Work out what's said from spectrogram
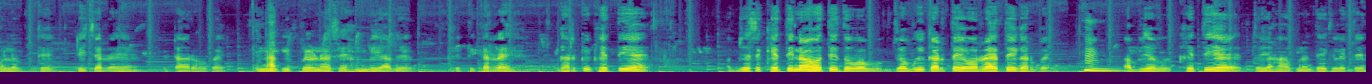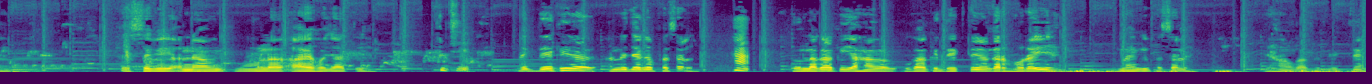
मतलब थे टीचर रहे हैं रिटायर हो गए। उन्हीं की प्रेरणा से हम भी आगे खेती कर रहे हैं। घर की खेती है। अब जैसे खेती ना होती तो अब जब भी करते और रहते घर पे। हम्म। अब जब खेती है तो यहाँ अपना देख लेते हैं। इससे भी अन्य मतलब आय हो जाती है। जी। देखिए अन्य जगह फ़सल। हाँ। तो लगा कि यहाँ उगा के देखते हैं अगर हो रही है महँगी फ़सल है। यहाँ उगा के देखते हैं।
